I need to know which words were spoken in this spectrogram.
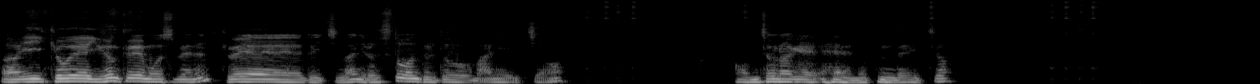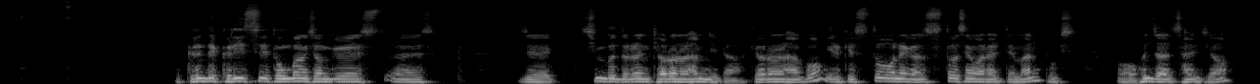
어, 이 교회 유형 교회 모습에는 교회도 있지만 이런 수도원들도 많이 있죠. 엄청나게 높은 데 있죠. 그런데 그리스 동방 정교회 이제 신부들은 결혼을 합니다. 결혼을 하고 이렇게 수도원에 가서 수도 생활할 때만 독시, 어, 혼자 살죠.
